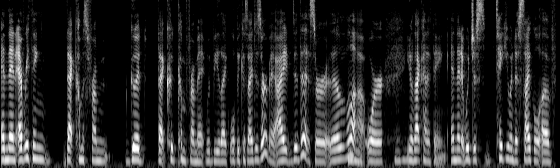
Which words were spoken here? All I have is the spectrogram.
And then everything that comes from good that could come from it would be like well because i deserve it. I did this or blah, blah, blah, mm-hmm. or mm-hmm. you know that kind of thing. And then it would just take you into a cycle of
